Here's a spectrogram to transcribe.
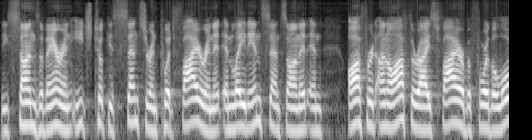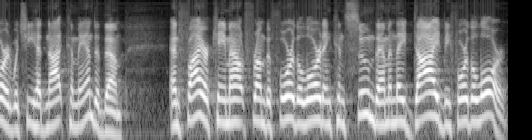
These sons of Aaron each took his censer and put fire in it and laid incense on it and offered unauthorized fire before the Lord, which he had not commanded them. And fire came out from before the Lord and consumed them, and they died before the Lord.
